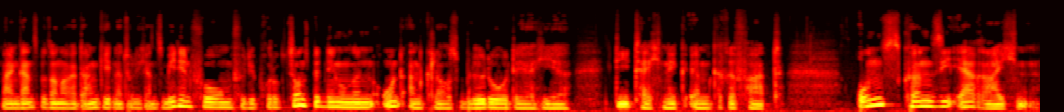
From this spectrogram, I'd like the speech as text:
mein ganz besonderer Dank geht natürlich ans Medienforum für die Produktionsbedingungen und an Klaus Blödo, der hier die Technik im Griff hat. Uns können Sie erreichen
